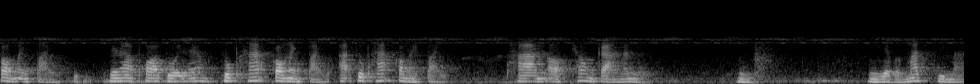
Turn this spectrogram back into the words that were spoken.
ก็ไม่ไป เวลาพอตัวแล้วสุภะก็ไม่ไปอสุภะก็ไม่ไปผ่านออกช่องกลางนั้นเลยนี่มีเรียกว่ามัชชิมา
